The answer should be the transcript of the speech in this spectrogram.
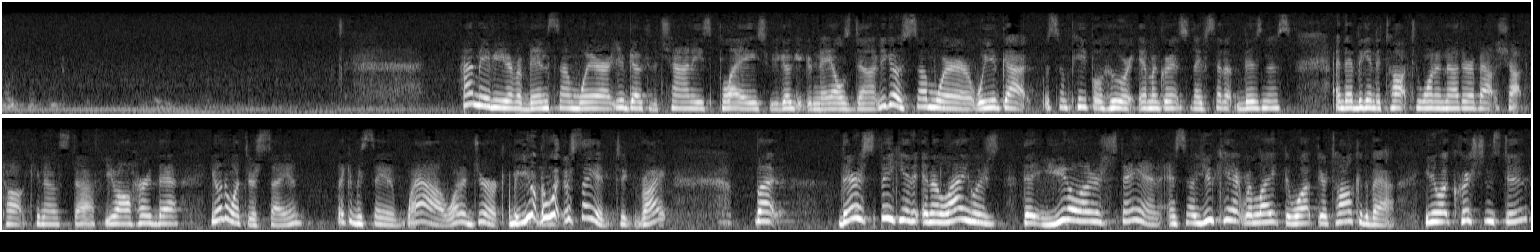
How many of you have ever been somewhere? You go to the Chinese place, you go get your nails done. You go somewhere where you've got some people who are immigrants and they've set up business, and they begin to talk to one another about shop talk, you know, stuff. You all heard that? You don't know what they're saying. They could be saying, wow, what a jerk. I mean, you don't know what they're saying, to, right? But they're speaking in a language that you don't understand, and so you can't relate to what they're talking about. You know what Christians do?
